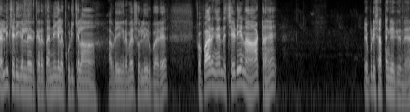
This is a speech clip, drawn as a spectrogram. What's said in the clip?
கள்ளி செடிகளில் இருக்கிற தண்ணிகளை குடிக்கலாம் அப்படிங்கிற மாதிரி சொல்லியிருப்பார். இப்போ பாருங்கள் இந்த செடியை நான் ஆட்டுறேன். எப்படி சத்தம் கேட்குதுன்னு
